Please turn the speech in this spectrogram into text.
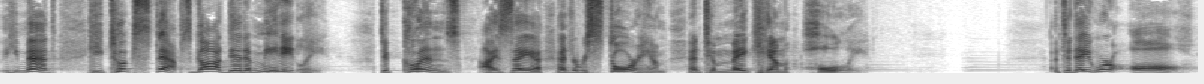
he meant, he took steps. God did immediately to cleanse Isaiah and to restore him and to make him holy. And today we're all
